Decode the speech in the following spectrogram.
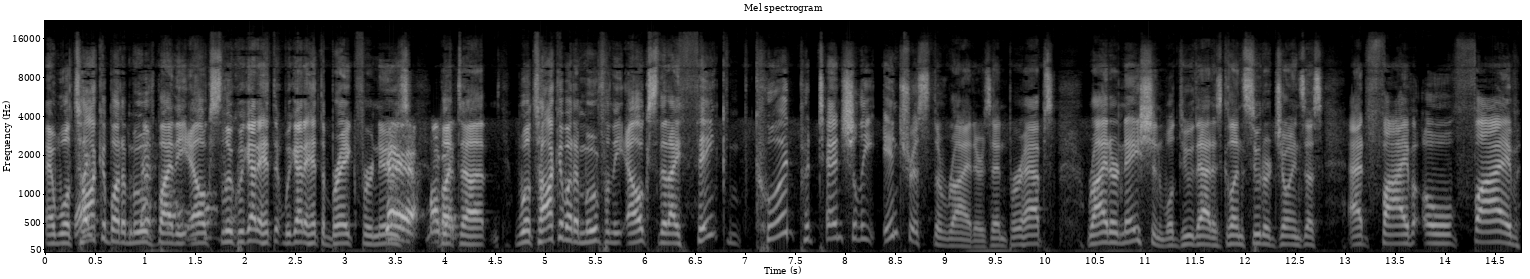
And we'll talk about a move by the Elks. Luke, we got to hit the, we got to hit the break for news. Yeah, yeah, but uh, we'll talk about a move from the Elks that I think could potentially interest the Riders, and perhaps Rider Nation We'll do that as Glen Suitor joins us at 5:05.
